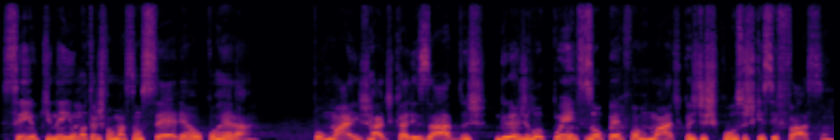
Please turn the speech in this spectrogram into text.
sem o que nenhuma transformação séria ocorrerá. Por mais radicalizados, grandiloquentes ou performáticos discursos que se façam.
